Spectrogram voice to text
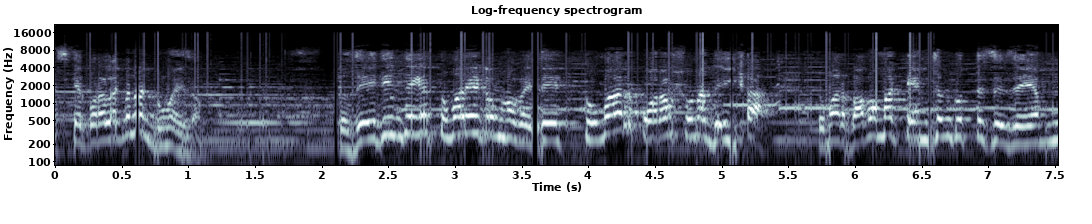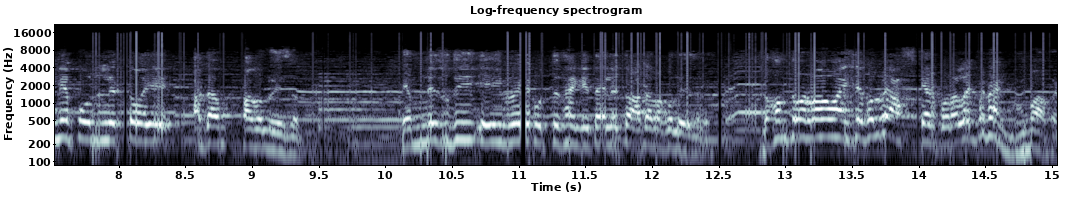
আজকে পড়া লাগবে না, ঘুমাই যাও। তো যেই দিন থেকে তোমার এরকম হবে, যে তোমার পড়াশোনা দেখা, তোমার বাবা মা টেনশন করতেছে যে এমনি পড়লে তো এ আদা পাগল হয়ে যাবে। এমনি যদি এইভাবে করতে থাকে, তাহলে তো আদা পাগল হয়ে যাবে। তখন তোমার বাবা মা এসে বলবে, আজকে আর পড়া লাগবে না, ঘুমাবে।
